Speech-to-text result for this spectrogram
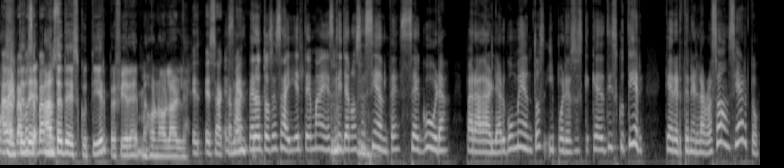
A ver, antes, de, antes de discutir, prefiere mejor no hablarle. E, exactamente. Pero entonces ahí el tema es que ella no se siente segura para darle argumentos y por eso es que quieres discutir querer tener la razón, ¿cierto?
